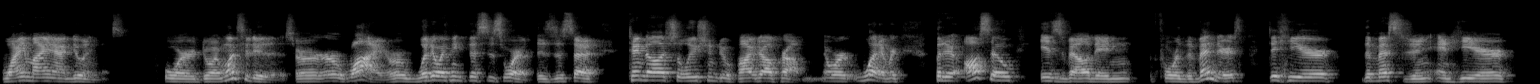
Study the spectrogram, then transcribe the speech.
why am I not doing this? or do I want to do this, or, or why, or what do I think this is worth? Is this a $10 solution to a $5 problem or whatever. But it also is validating for the vendors to hear the messaging and hear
